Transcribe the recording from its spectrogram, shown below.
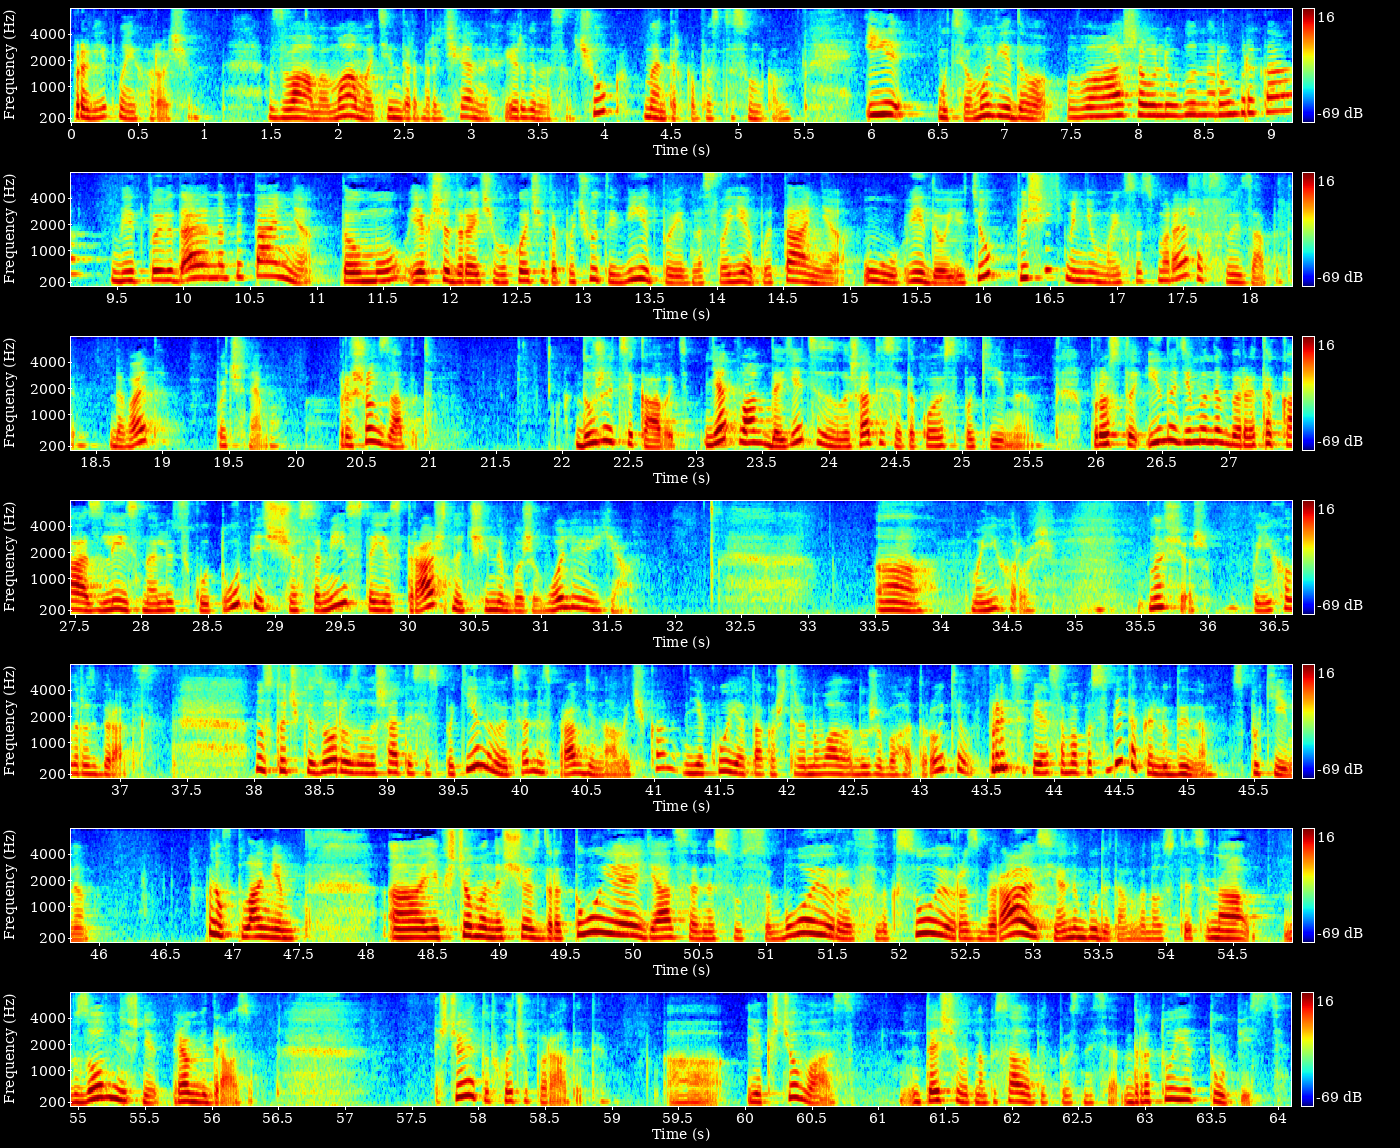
Привіт, мої хороші! З вами мама Тіндер наречених Ірина Савчук, менторка по стосункам. І у цьому відео ваша улюблена рубрика відповідає на питання. Тому, якщо, до речі, ви хочете почути відповідь на своє питання у відео YouTube, пишіть мені в моїх соцмережах свої запити. Давайте почнемо. Прийшов запит. Дуже цікавить, як вам вдається залишатися такою спокійною. Просто іноді мене бере така злість на людську тупість, що самій стає страшно, чи не божеволюю я. А, мої хороші. Ну що ж, поїхали розбиратися. Ну, з точки зору залишатися спокійною, це насправді навичка, яку я також тренувала дуже багато років. В принципі, я сама по собі така людина спокійна. Ну, в плані. Якщо мене щось дратує, я це несу з собою, рефлексую, розбираюсь, я не буду там виносити це на зовнішнє прямо відразу. Що я тут хочу порадити? Якщо вас, те, що от написала підписниця, дратує тупість,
